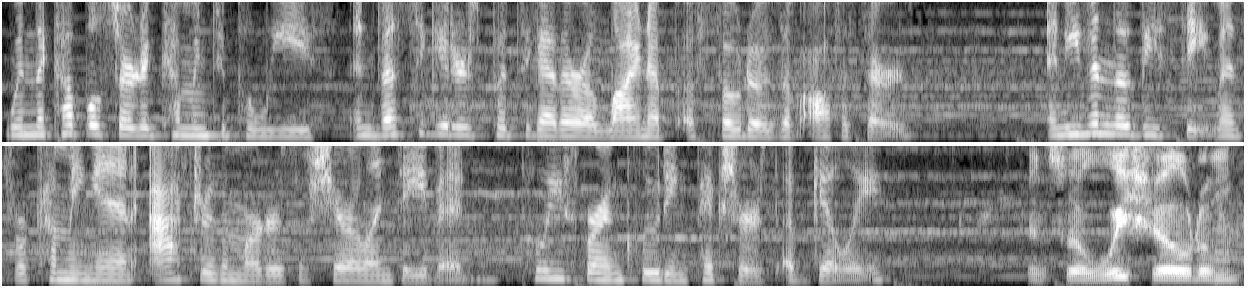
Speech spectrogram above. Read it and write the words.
When the couple started coming to police, investigators put together a lineup of photos of officers. And even though these statements were coming in after the murders of Cheryl and David, police were including pictures of Gilly. And so we showed them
